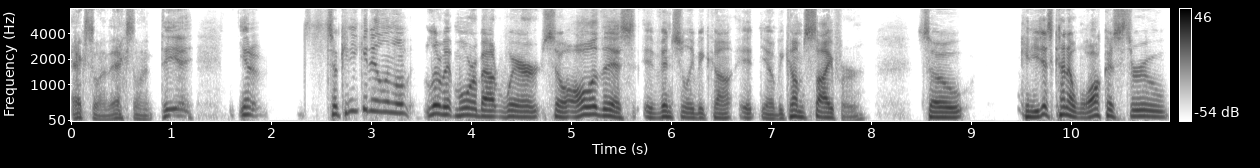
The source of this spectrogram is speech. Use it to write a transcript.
Excellent, excellent. The, you know, so can you get a little little bit more about where so all of this eventually become it you know becomes Cypher. So can you just kind of walk us through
